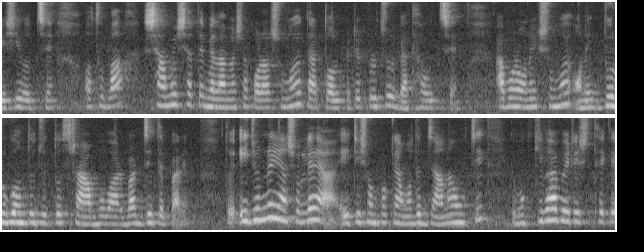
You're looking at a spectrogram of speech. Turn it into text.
বেশি হচ্ছে, অথবা স্বামীর সাথে মেলামেশা করার সময় তার তলপেটে প্রচুর ব্যথা হচ্ছে। আবার অনেক সময় অনেক দুর্গন্ধযুক্ত স্রাবও বারবার যেতে পারে। তো এই জন্যই আসলে এটি সম্পর্কে আমাদের জানা উচিত এবং কীভাবে এটি থেকে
